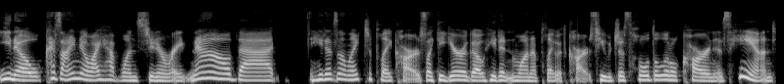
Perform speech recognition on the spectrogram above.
you know, because I know I have one student right now that he doesn't like to play cars. Like a year ago, he didn't want to play with cars. He would just hold a little car in his hand.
